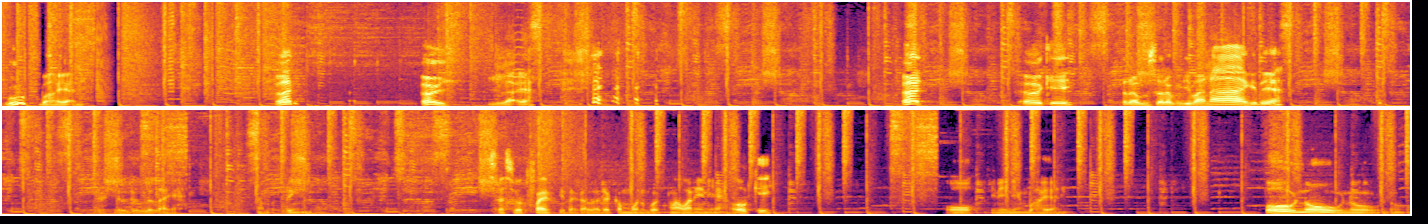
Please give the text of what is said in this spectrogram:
Uh, bahaya nih. Hei. Hei, gila ya. Hei. Oke, okay. Serem-serem gimana gitu ya? Udah dulu lah ya. Yang penting bisa survive kita kalau ada kemun buat melawan ini ya. Oke. Oh, ini nih yang bahaya nih. Oh no no no. Oke.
